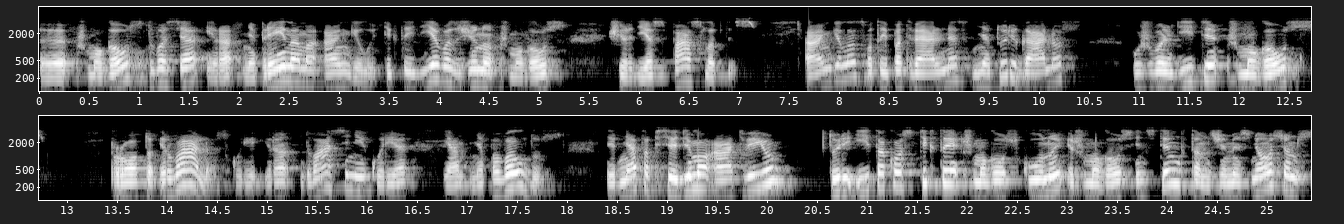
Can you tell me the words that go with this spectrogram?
E, žmogaus dvasia yra neprieinama angelui. Tik tai Dievas žino žmogaus širdies paslaptis. Angelas, o taip pat velnės, neturi galios užvaldyti žmogaus proto ir valios, kurie yra dvasiniai, kurie jam nepavaldus. Ir net apsėdimo atveju turi įtakos tik tai žmogaus kūnui ir žmogaus instinktams, žemesniosioms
